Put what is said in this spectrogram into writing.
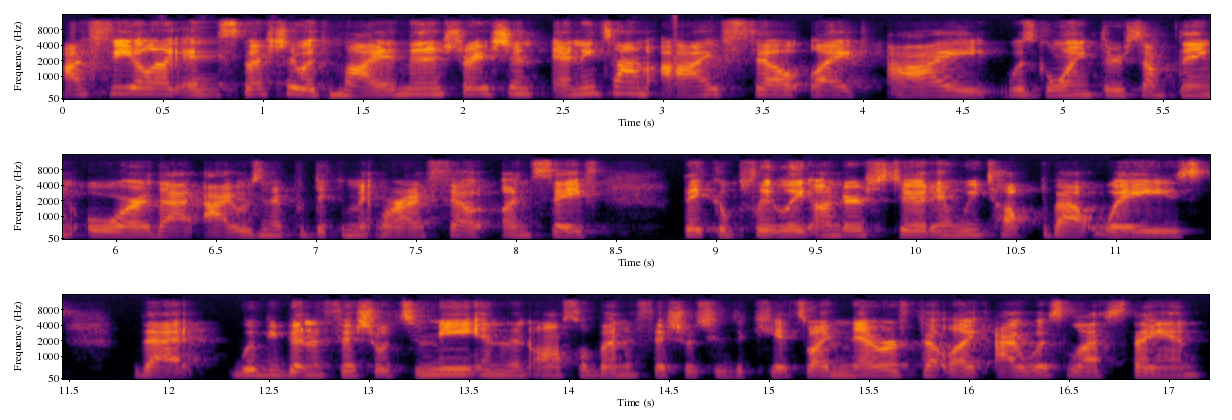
I feel like, especially with my administration, anytime I felt like I was going through something or that I was in a predicament where I felt unsafe, they completely understood. And we talked about ways that would be beneficial to me and then also beneficial to the kids. So I never felt like I was less than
